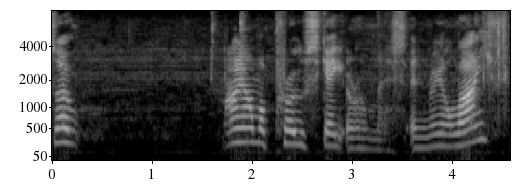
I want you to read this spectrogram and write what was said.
So, I am a pro skater on this. In real life,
